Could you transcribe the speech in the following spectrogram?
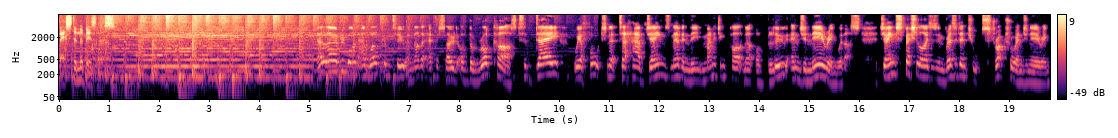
best in the business. Hello, everyone, and welcome to another episode of the Rodcast. Today, we are fortunate to have James Nevin, the managing partner of Blue Engineering, with us. James specializes in residential structural engineering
